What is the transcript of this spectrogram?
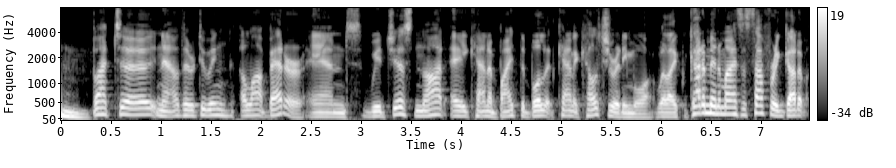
Mm. But uh, now they're doing a lot better, and we're just not a kind of bite the bullet kind of culture anymore. We're like, we got to minimize the suffering. Got to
